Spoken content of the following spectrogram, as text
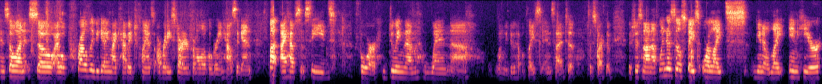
and so on. So I will probably be getting my cabbage plants already started from a local greenhouse again. But I have some seeds for doing them when uh, when we do have a place inside to, to start them. There's just not enough windowsill space or lights, you know, light in here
